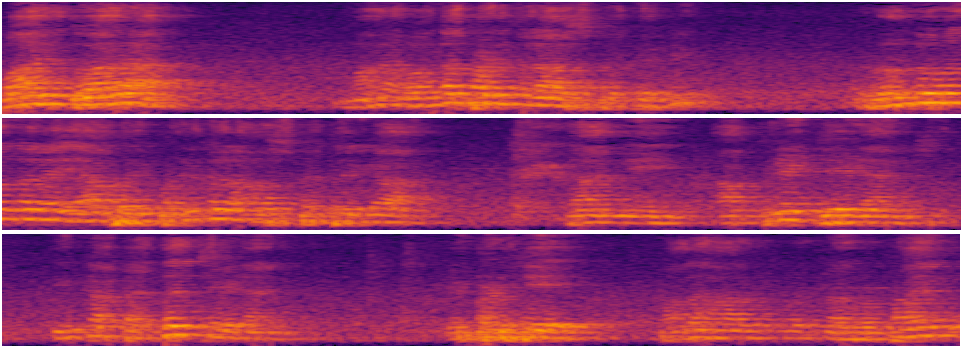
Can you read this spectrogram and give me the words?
వారి ద్వారా మన వంద పడకల ఆసుపత్రిని రెండు వందల యాభై పడకల ఆసుపత్రిగా దాన్ని అప్గ్రేడ్ చేయడానికి ఇంకా పెద్ద చేయడానికి ఇప్పటికే పదహారు కోట్ల రూపాయలు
